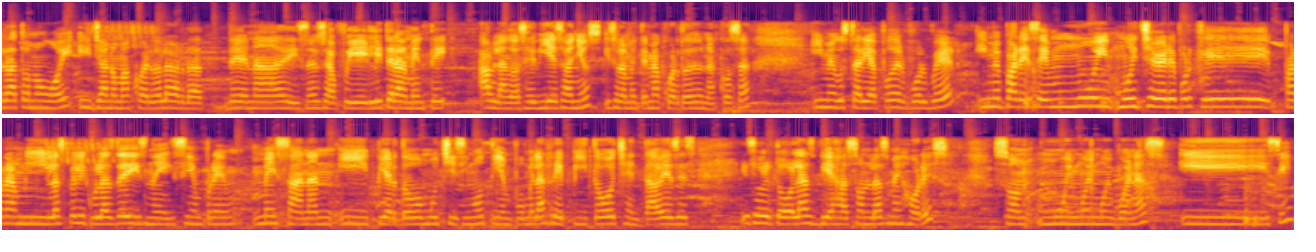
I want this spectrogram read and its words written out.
rato no voy y ya no me acuerdo la verdad de nada de Disney. O sea, fui literalmente hablando hace 10 años y solamente me acuerdo de una cosa. Y me gustaría poder volver y me parece muy, muy chévere porque para mí las películas de Disney siempre me sanan y pierdo muchísimo tiempo, me las repito 80 veces y sobre todo las viejas son las mejores, son muy, muy, muy buenas y sí,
